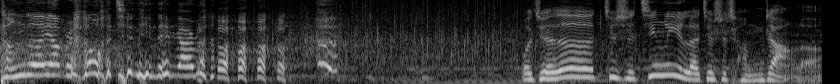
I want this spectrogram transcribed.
腾哥，要不然我去你那边吧。我觉得就是经历了就是成长了，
